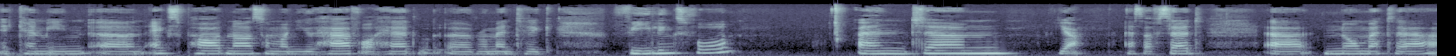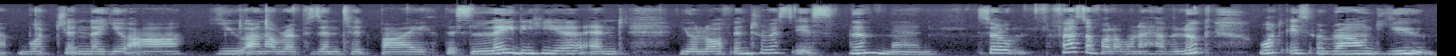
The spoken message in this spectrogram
It can mean an ex-partner, someone you have or had uh, romantic feelings for. And um, yeah, as I've said, uh, no matter what gender you are, you are now represented by this lady here, and your love interest is the man. So, first of all, I want to have a look what is around you.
